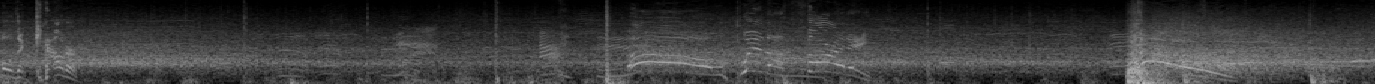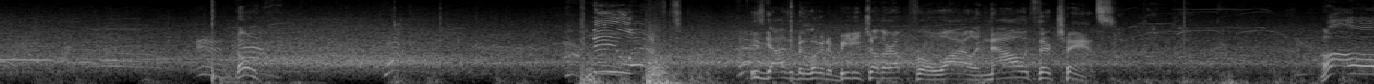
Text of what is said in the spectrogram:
Enabled to counter. Oh, with authority. Oh, these guys have been looking to beat each other up for a while, and now it's their chance. Uh-oh.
